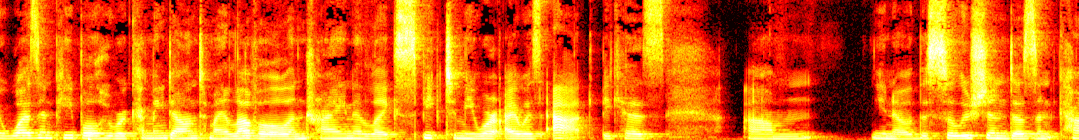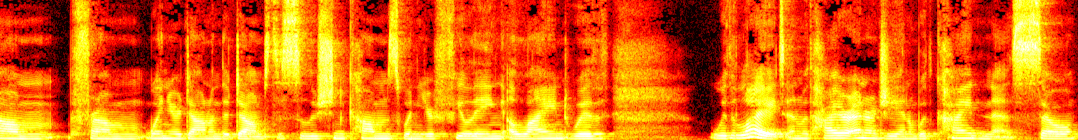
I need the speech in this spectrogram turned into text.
it wasn't people who were coming down to my level and trying to like speak to me where I was at because, um, you know, the solution doesn't come from when you're down in the dumps. The solution comes when you're feeling aligned with with light and with higher energy and with kindness. So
